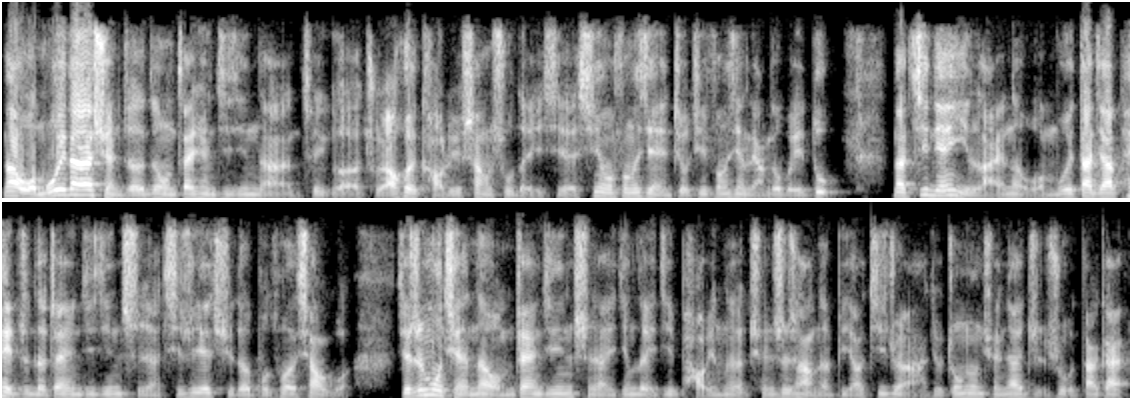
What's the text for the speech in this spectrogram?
那我们为大家选择的这种债券基金呢，这个主要会考虑上述的一些信用风险、久期风险两个维度。那今年以来呢，我们为大家配置的债券基金池啊，其实也取得不错的效果。截至目前呢，我们债券基金池呢已经累计跑赢了全市场的比较基准啊，就中证全债指数大概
